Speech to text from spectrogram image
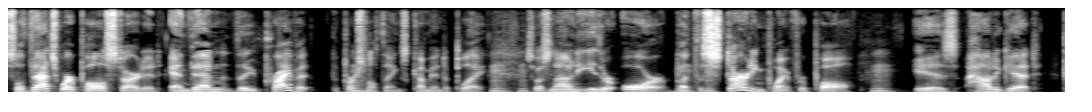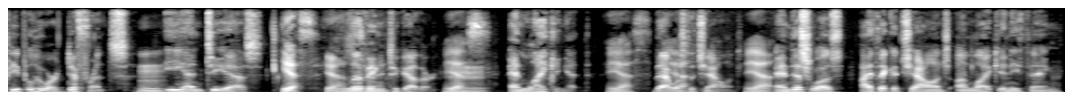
So that's where Paul started. And mm-hmm. then the private the personal things come into play. Mm-hmm. So it's not an either or, but the starting point for Paul is how to get people who are different, E N T S, Yes. Yeah. living right. together Yes. and liking it. Yes. That was the challenge. Yeah. And this was, I think, a challenge unlike anything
